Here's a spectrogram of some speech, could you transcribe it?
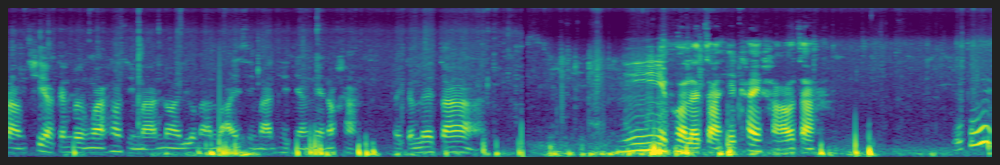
ตามเชียร์กันเบิ่งว่าเฮาสิมานน้อยหรือมานหลายสิมานเฮ็ดหยังแน่เนาะค่ะ ไปกันเลยจ้า นี่พอแล้วจ้ะเฮ็ดไข่ขาวจ้ะโอ้ย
